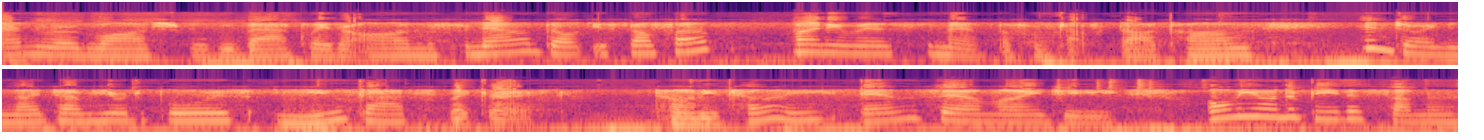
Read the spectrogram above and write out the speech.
And Road Watch will be back later on, but for now, belt yourself up. My name is Samantha from Traffic.com. Enjoying the nighttime here with the boys. You got Slicker, Tony Tony, and Sam YG. Only on the beat of summer,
